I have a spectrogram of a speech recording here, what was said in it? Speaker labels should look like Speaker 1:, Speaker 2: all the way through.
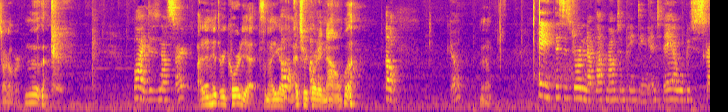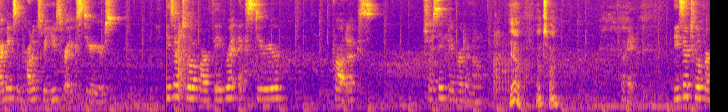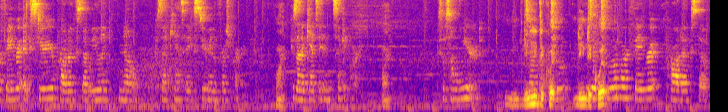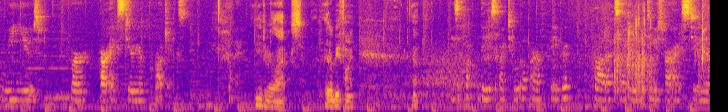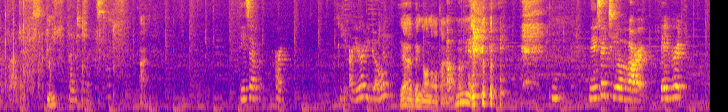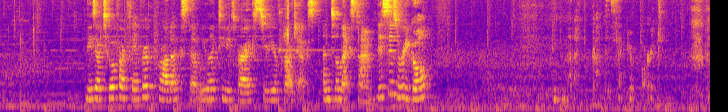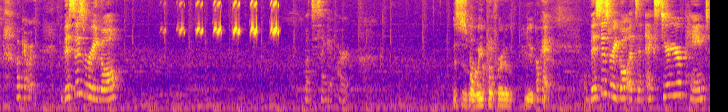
Speaker 1: start over.
Speaker 2: Why? Did it not start?
Speaker 1: I didn't hit the record yet, so now you got
Speaker 2: Oh,
Speaker 1: it's recording
Speaker 2: okay.
Speaker 1: now.
Speaker 2: Oh. Go.
Speaker 1: yeah.
Speaker 2: Hey, this is Jordan at Black Mountain Painting, and today I will be describing some products we use for exteriors. These are two of our favorite exterior products. Should I say favorite or not?
Speaker 1: Yeah, that's fine.
Speaker 2: Okay. These are two of our favorite exterior products that we like know, because I can't say exterior in the first part.
Speaker 1: Why?
Speaker 2: Because then I can't say it in the second part.
Speaker 1: Why?
Speaker 2: Because it'll sound weird.
Speaker 1: Mm, do you need to quit?
Speaker 2: Two-
Speaker 1: Do you need
Speaker 2: These
Speaker 1: to
Speaker 2: are
Speaker 1: quit?
Speaker 2: two of our favorite products that we use for our exterior projects. Okay.
Speaker 1: You need to relax. It'll be fine. Yeah.
Speaker 2: These are, these are two of our favorite products that we like to use for our exterior projects.
Speaker 1: Mhm.
Speaker 2: Until next time. These are our. Are you already going?
Speaker 1: Yeah, I've been going the whole time.
Speaker 2: Oh, okay. These are two of our favorite. These are two of our favorite products that we like to use for our exterior projects. Until next time, this is Regal. Got the second part. Okay, wait. This is Regal. What's the second part?
Speaker 1: this is what
Speaker 2: Oh,
Speaker 1: we
Speaker 2: okay.
Speaker 1: prefer to. use.
Speaker 2: Okay. This is Regal. It's an exterior paint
